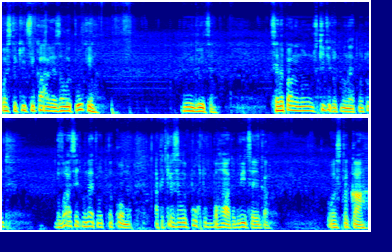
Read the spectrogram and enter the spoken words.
ось такі цікаві залипухи. Ну, дивіться. Це, напевно, ну скільки тут монет? Ну тут 20 монет в от такому. А таких залипух тут багато. Дивіться, яка. Ось така.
